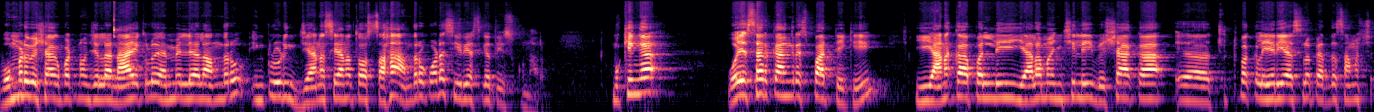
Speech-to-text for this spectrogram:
ఉమ్మడి విశాఖపట్నం జిల్లా నాయకులు ఎమ్మెల్యేలు అందరూ ఇంక్లూడింగ్ జనసేనతో సహా అందరూ కూడా సీరియస్గా తీసుకున్నారు. ముఖ్యంగా వైఎస్ఆర్ కాంగ్రెస్ పార్టీకి ఈ అనకాపల్లి యలమంచిలి విశాఖ చుట్టుపక్కల ఏరియాస్లో పెద్ద సమస్య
